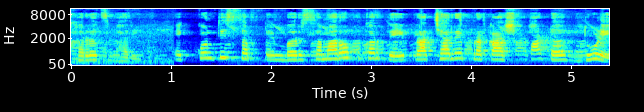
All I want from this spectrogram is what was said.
खरंच भारी. एकोणतीस सप्टेंबर समारोप करते प्राचार्य प्रकाश पाटक धुळे.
